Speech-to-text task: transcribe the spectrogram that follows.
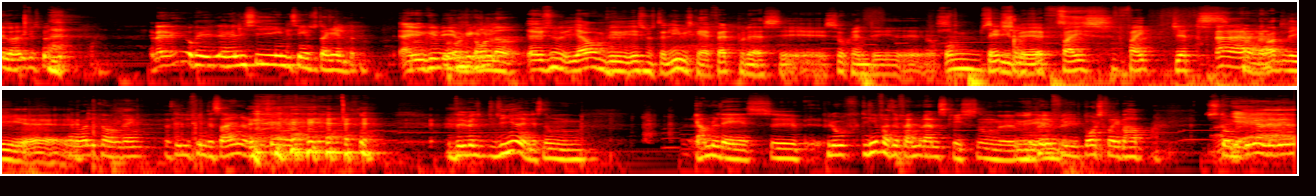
Eller ikke spændende? Okay, jeg kan lige sige en af de ting, jeg synes, der er galt med den. Ja, jeg, jeg, jeg, jeg, lavet. jeg, synes, jeg, jeg, jeg synes da lige, vi skal have fat på deres øh, såkaldte øh, rumskib, Special effects. fight, fight jets. Ja, ja, Kan man ja. godt lide. Jeg kan Øh, godt lige komme omkring. Der er lidt fint design, og det er det, vel, de ligner egentlig sådan nogle gammeldags øh, pilot. De ligner faktisk fra 2. verdenskrig, sådan nogle øh, propelfly, bortset fra, at de bare har stumpet yeah, lidt ind,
